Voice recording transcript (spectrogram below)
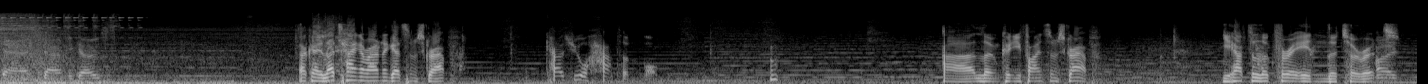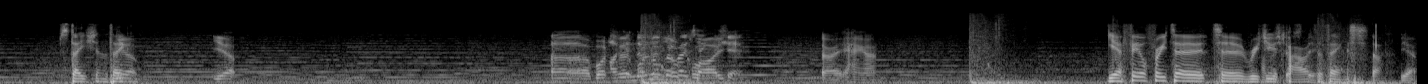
There, down he goes. Okay, let's hang around and get some scrap. Casual hat unlock. Uh, Lone, can you find some scrap? You have to look for it in the turret I- station thing. Yep. Yep. Uh, what I does can it- no what does it longer look rotate like? ship. Sorry, hang on. Yeah, feel free to, to reduce power to things. Stuff. Yeah.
